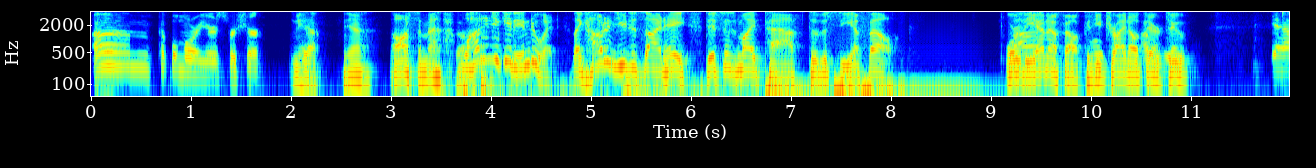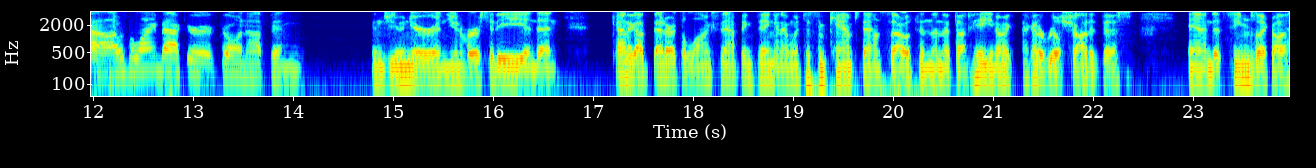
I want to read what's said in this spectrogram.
Um, a couple more years for sure. Yeah. yeah. Yeah. Awesome, man. Well, how did you get into it? Like, how did you decide, hey, this is my path to the CFL or the uh, NFL? Because you tried out there too. Yeah, I was a linebacker growing up in in junior and university, and then kind of got better at the long snapping thing, and I went to some camps down south, and then I thought, hey, you know, I, I got a real shot at this, and it seems like a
